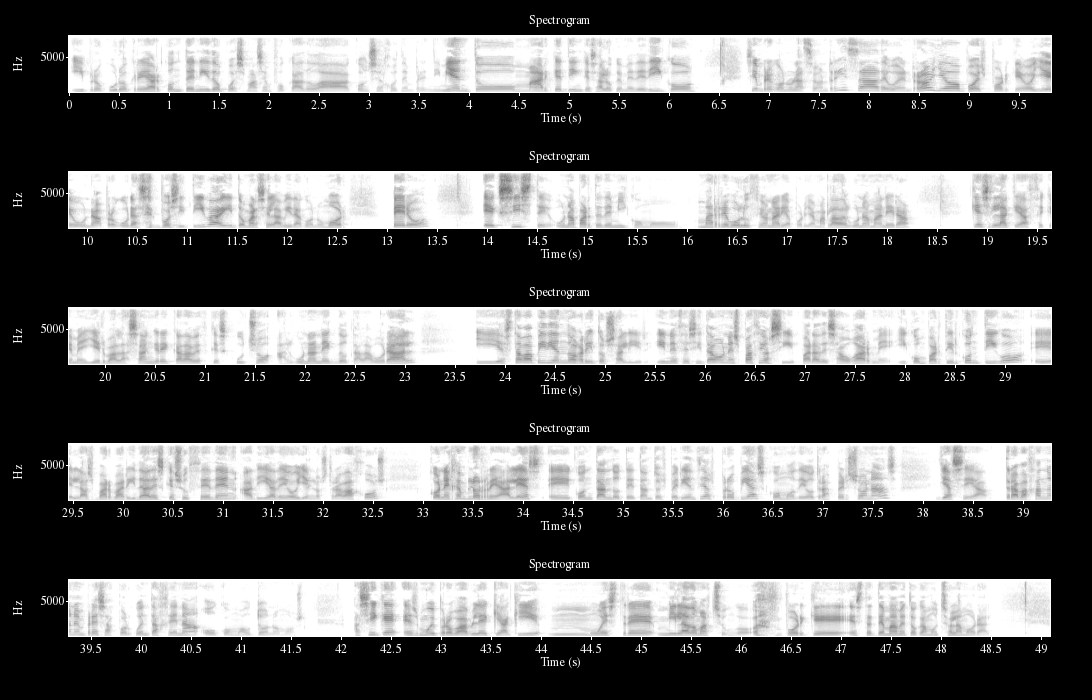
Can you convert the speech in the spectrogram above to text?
y procuro crear contenido pues más enfocado a consejos de emprendimiento, marketing, que es a lo que me dedico, siempre con una sonrisa, de buen rollo, pues porque oye, una procura ser positiva y tomarse la vida con humor. Pero existe una parte de mí como más revolucionaria, por llamarla de alguna manera, que es la que hace que me hierva la sangre cada vez que escucho alguna anécdota laboral y estaba pidiendo a gritos salir y necesitaba un espacio así para desahogarme y compartir contigo eh, las barbaridades que suceden a día de hoy en los trabajos con ejemplos reales, eh, contándote tanto experiencias propias como de otras personas, ya sea trabajando en empresas por cuenta ajena o como autónomos. Así que es muy probable que aquí mm, muestre mi lado más chungo, porque este tema me toca mucho la moral.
